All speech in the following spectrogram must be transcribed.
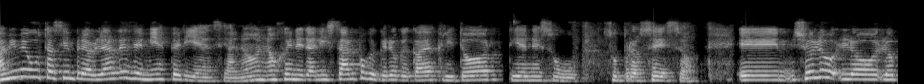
A mí me gusta siempre hablar desde mi experiencia, ¿no? No generalizar porque creo que cada escritor tiene su, proceso. Eh, yo lo,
